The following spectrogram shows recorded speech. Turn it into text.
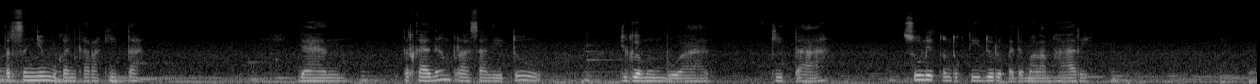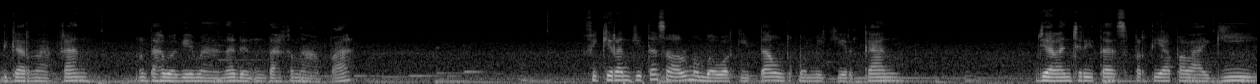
Tersenyum bukan karena kita. Dan terkadang perasaan itu juga membuat kita sulit untuk tidur pada malam hari. Dikarenakan entah bagaimana dan entah kenapa pikiran kita selalu membawa kita untuk memikirkan jalan cerita seperti apa lagi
